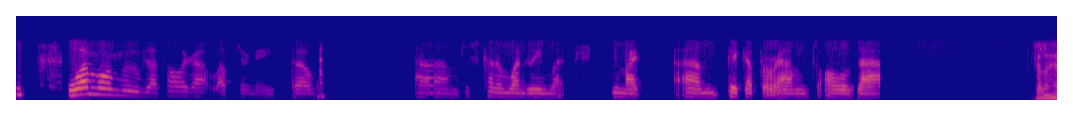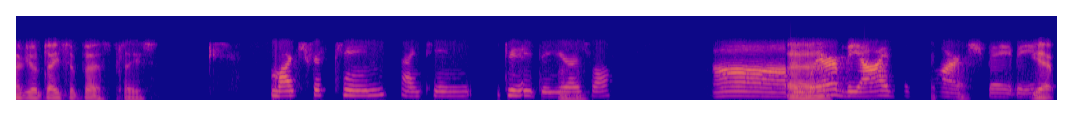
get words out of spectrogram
one more move. That's all I got left of me. So um, just kind of wondering what you might um, pick up around all of that. Can I have your date of birth, please? March 15, 19. Do you need the year Mhm. as well? Ah, Uh, beware of the eyes of March, baby. Yep,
